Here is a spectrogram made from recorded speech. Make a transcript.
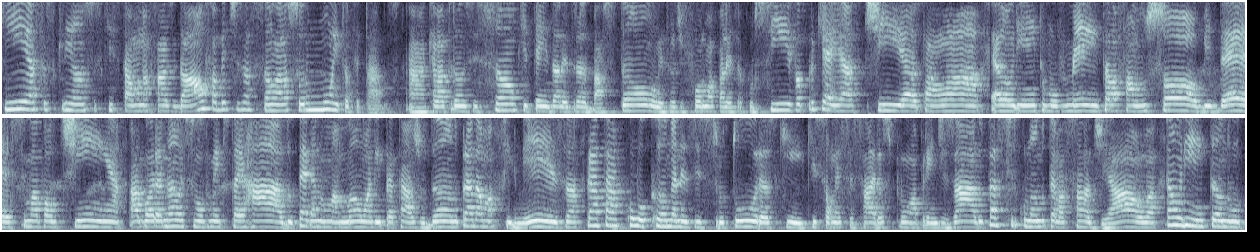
Que essas crianças que estavam na fase da alfabetização, elas foram muito afetadas. Aquela transição que tem da letra bastão, letra de forma para letra cursiva, porque aí a tia tá lá, ela orienta o movimento, ela fala um sobe, desce, uma voltinha, agora não, esse movimento tá errado, pega numa mão ali para estar tá ajudando, para dar uma firmeza, para estar tá colocando as estruturas que, que são necessárias para um aprendizado, tá circulando pela sala de aula, aula, está orientando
